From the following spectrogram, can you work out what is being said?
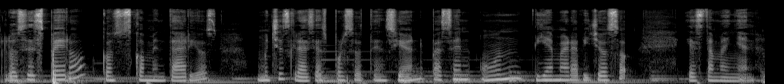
Los espero con sus comentarios Muchas gracias por su atención. Pasen un día maravilloso y hasta mañana.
